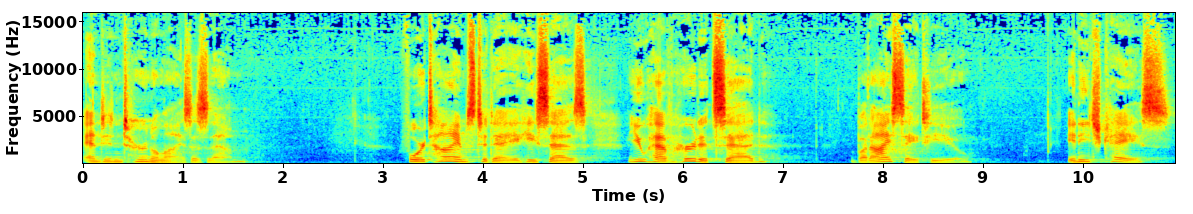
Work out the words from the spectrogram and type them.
and internalizes them. Four times today, he says, You have heard it said, but I say to you, in each case,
